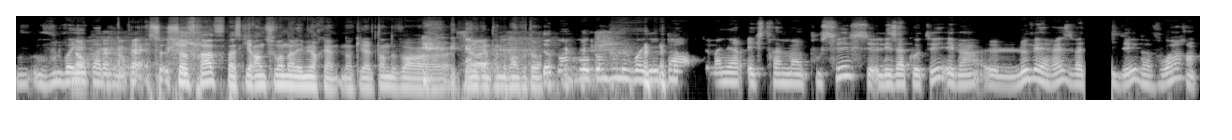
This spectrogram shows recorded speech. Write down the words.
vous vous le voyez Non. pas bien. Bah, sa sauf Raph parce qu'il rentre souvent dans les murs quand même, donc il a le temps de voir, en train de prendre photo. Donc en gros, comme vous le voyez pas de manière extrêmement poussée, les à côté et ben, heu, le VRS va décider, va voir,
